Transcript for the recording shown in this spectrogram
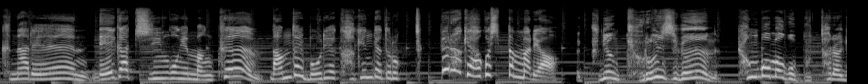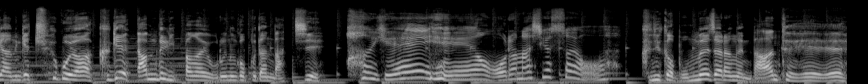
그날은 내가 주인공인 만큼 남들 머리에 각인되도록 특별하게 하고 싶단 말이야 그냥 결혼식은 평범하고 무탈하게 하는 게 최고야. 그게 남들 입방아에 오르는 것보단 낫지. 예 예 어련하시겠어요 그니까 몸매 자랑은 나한테 해.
